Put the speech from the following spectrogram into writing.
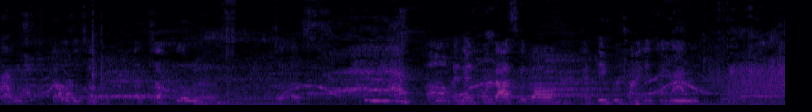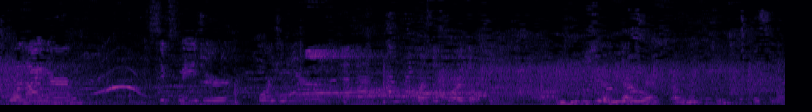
that was that was a tough a tough blow to, to us. Um, and then for basketball, I think we're trying to do four minor, six major, four junior, and then of course there's four adult teams Did you, you see that we got a red elementary team? this year.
